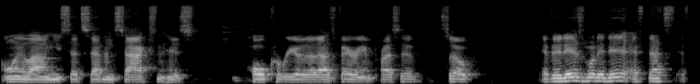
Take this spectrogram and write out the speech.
Only allowing you said seven sacks in his whole career. That's very impressive. So if it is what it is, if that's if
